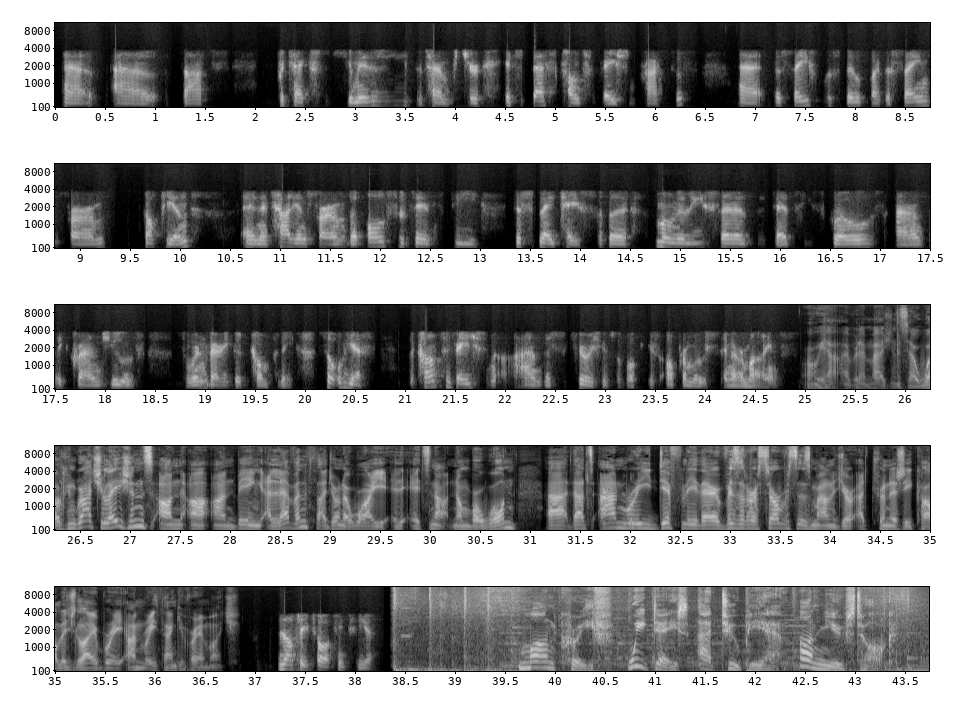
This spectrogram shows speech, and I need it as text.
uh, uh, that protects humidity, the temperature. It's best conservation practice. Uh, the safe was built by the same firm, Goppion, an Italian firm that also did the display case for the Mona Lisa, the Dead Sea Scrolls, and the Crown Jewels. So we're in very good company. So, oh yes, the conservation and the security of the book is uppermost in our minds. Oh yeah, I would imagine so. Well, congratulations on uh, on being eleventh. I don't know why it's not number one. Uh, that's Anne Marie Diffley, there, visitor services manager at Trinity College Library. Anne Marie, thank you very much. Lovely talking to you. Moncrieff weekdays at two p.m. on Newstalk.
